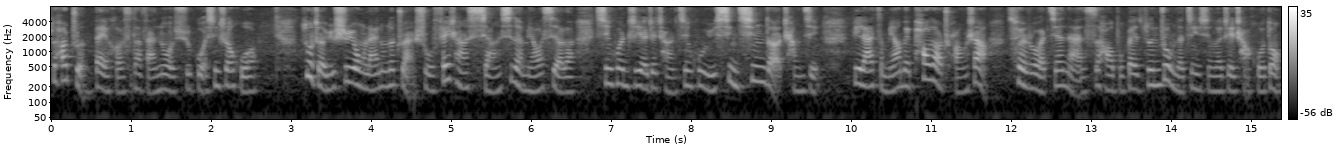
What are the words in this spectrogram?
做好准备和斯特凡诺去过新生活。作者于是用莱农的转述，非常详细的描写了新婚之夜这场近乎于性侵的场景。莉拉怎么样被抛到床上，脆弱艰难，丝毫不被尊重的进行了这场活动，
